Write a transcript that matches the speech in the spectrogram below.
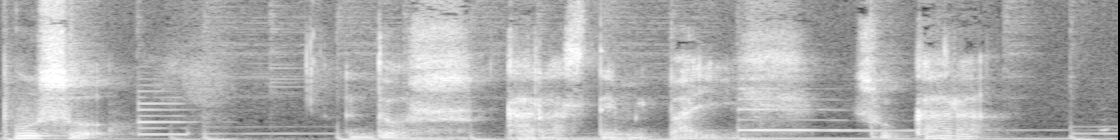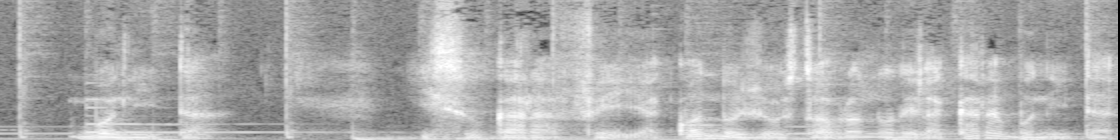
puso dos caras de mi país, su cara bonita y su cara fea. Cuando yo estoy hablando de la cara bonita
